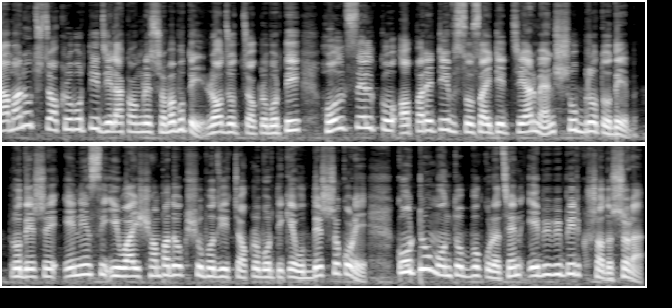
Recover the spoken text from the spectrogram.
রামানুজ চক্রবর্তী, জেলা কংগ্রেস সভাপতি রজত চক্রবর্তী, হোলসেল কোঅপারেটিভ সোসাইটির চেয়ারম্যান সুব্রত দেব। প্রদেশে এনএসইউআই সম্পাদক শুভজিৎ চক্রবর্তীকে উদ্দেশ্য করে কটু মন্তব্য করেছেন এবিভিপির সদস্যরা।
